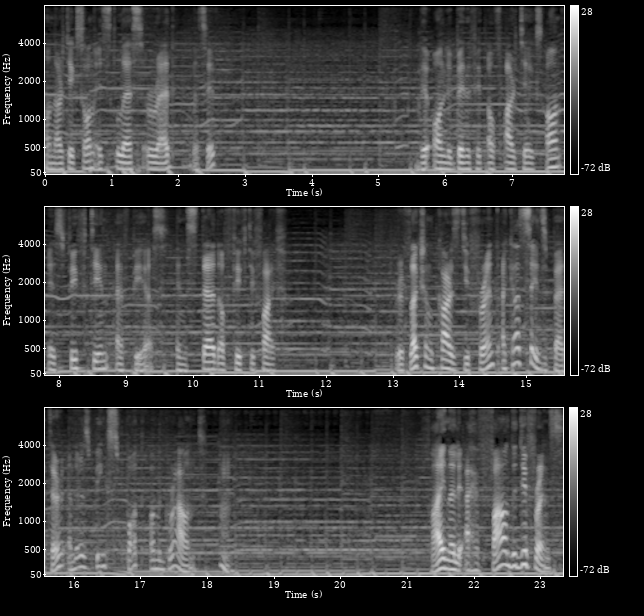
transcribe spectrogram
On RTX on it's less red, that's it. The only benefit of RTX on is 15 FPS instead of 55. Reflection car is different, I cannot say it's better and there is pink spot on the ground. Hmm. Finally, I have found the difference!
